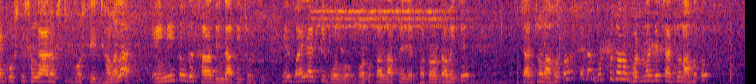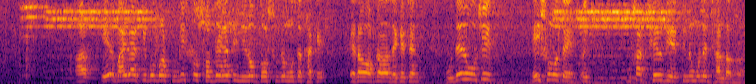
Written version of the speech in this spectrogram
এক গোষ্ঠীর সঙ্গে আরেক গোষ্ঠীর ঝামেলা, এই নিয়েই তো ওদের সারাদিন রাতই চলছে। এর বাইরে আর কি বলব? গতকাল রাত্রে যে ঘটনাটা হয়েছে, চারজন আহত, এটা দুঃখজনক ঘটনা যে চারজন আহত। আর এর বাইরে আর কি বলব, আর পুলিশ তো সব জায়গাতেই নীরব দর্শকের মধ্যে থাকে, এটাও আপনারা দেখেছেন। ওদেরও উচিত এই সময়তে ওই পোশাক ছেড়ে দিয়ে তৃণমূলের ঝান্ডা ধরা।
